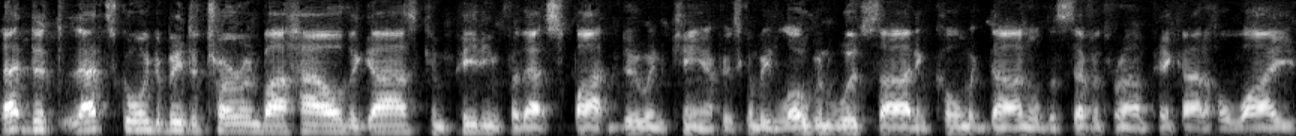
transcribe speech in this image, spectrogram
That that's going to be determined by how the guys competing for that spot do in camp. It's going to be Logan Woodside and Cole McDonald, the seventh round pick out of Hawaii.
